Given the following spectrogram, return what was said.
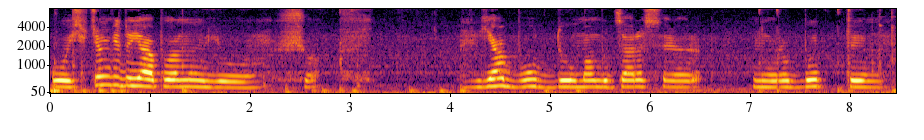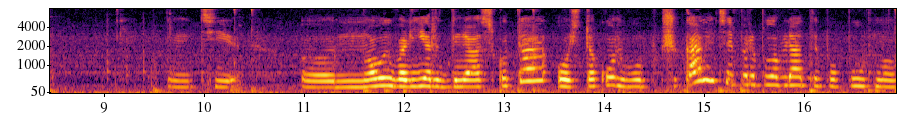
Ось в цьому відео я планую, що я буду, мабуть, зараз е, ну, робити ці е, новий вольєр для скота. Ось також буду цей переплавляти попутно,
